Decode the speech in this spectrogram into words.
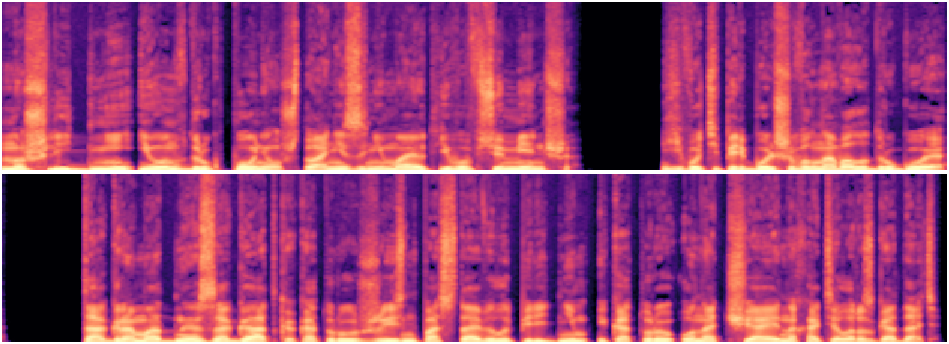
Но шли дни, и он вдруг понял, что они занимают его все меньше. Его теперь больше волновало другое. Та громадная загадка, которую жизнь поставила перед ним и которую он отчаянно хотел разгадать.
